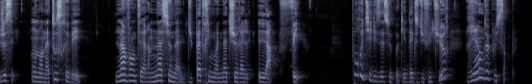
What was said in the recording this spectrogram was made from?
Je sais, on en a tous rêvé l'inventaire national du patrimoine naturel l'a fait. Pour utiliser ce Pokédex du futur, rien de plus simple.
